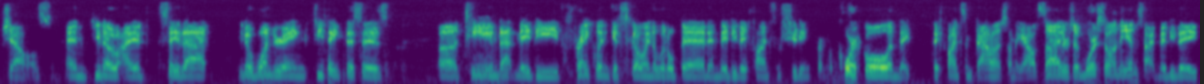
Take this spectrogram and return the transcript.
gels? And you know, I say that you know, wondering, do you think this is a team that maybe Franklin gets going a little bit and maybe they find some shooting from McCorkle and they, they find some balance on the outside or is it more so on the inside? Maybe they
